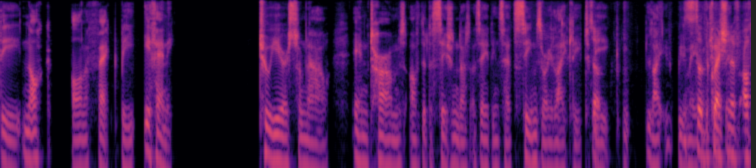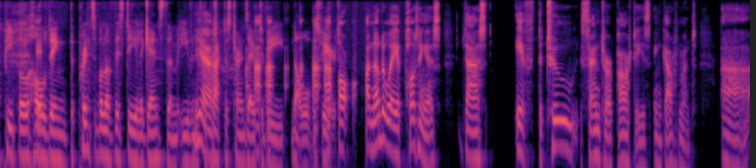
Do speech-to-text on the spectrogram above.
the knock on effect be, if any, two years from now in terms of the decision that, as Aideen said, seems very likely to So- be like be made So the question Tuesday. of, of people holding the principle of this deal against them, even if Yes. the practice turns out to be not what was feared. Or another way of putting it, that if the two centre parties in government uh,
